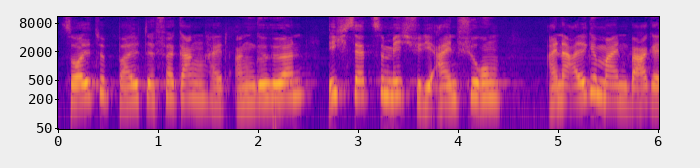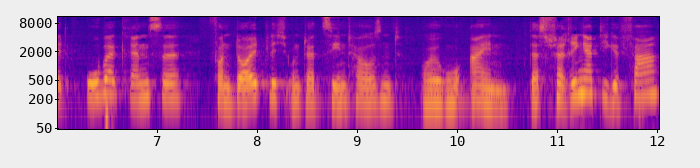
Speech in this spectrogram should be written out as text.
sollte bald der Vergangenheit angehören. Ich setze mich für die Einführung einer allgemeinen Bargeldobergrenze von deutlich unter 10.000 Euro ein. Das verringert die Gefahr,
